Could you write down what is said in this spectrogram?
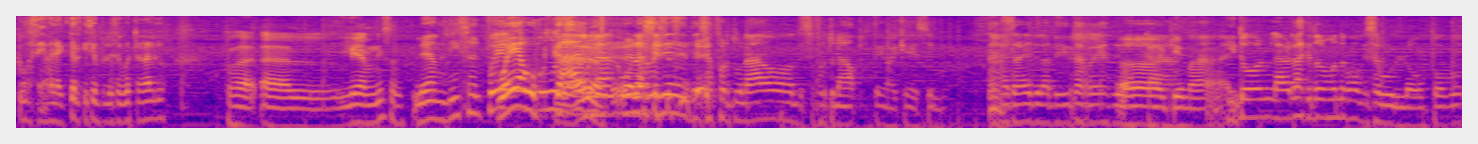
¿Cómo se llama el actor que siempre le secuestran algo? Pues a- al Liam Neeson. Liam Neeson fue, a buscar una, a una la serie de desafortunados, desafortunados posteos, hay que decirlo. A través de las distintas redes de Oh, 2K. qué mal. Y todo, la verdad es que todo el mundo como que se burló un poco.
